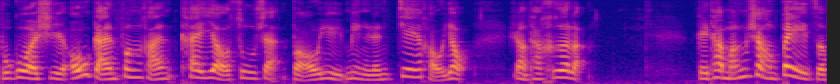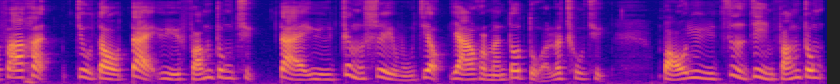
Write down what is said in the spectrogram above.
不过是偶感风寒，开药疏散。宝玉命人煎好药，让他喝了，给他蒙上被子，发汗，就到黛玉房中去。黛玉正睡午觉，丫鬟们都躲了出去。宝玉自进房中，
